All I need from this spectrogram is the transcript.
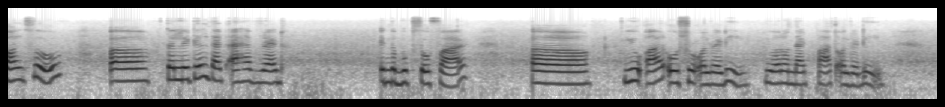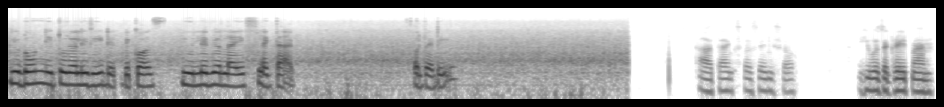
Also, uh, the little that I have read in the book so far, uh, you are Osho already. You are on that path already. You don't need to really read it because you live your life like that already. Ah, thanks for saying so. He was a great man.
